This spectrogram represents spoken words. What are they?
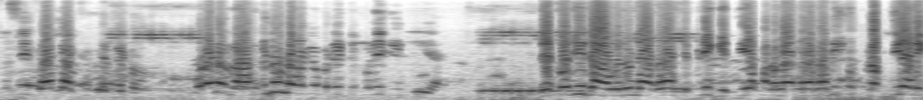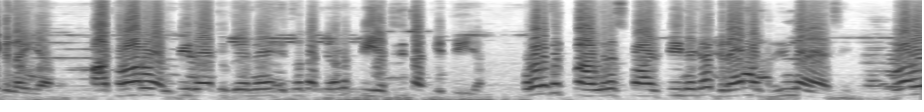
ਤੁਸੀਂ ਗੱਲ ਮੇਰੇ ਤੋਂ ਉਹਨਾਂ ਨੇ ਰੰਗ ਨੂੰ ਲੈ ਕੇ ਬੜੀ ਟਿੱਪਣੀ ਕੀਤੀ ਆ। ਦੇਖੋ ਜੀ ਰੰਗ ਨੂੰ ਲੈ ਕੇ ਟਿੱਪਣੀ ਕੀਤੀ ਹੈ ਪਰ ਉਹਨਾਂ ਨੇ ਉਹਨਾਂ ਦੀ ਉਪਲਬਧੀਆਂ ਨਹੀਂ ਗਿਣਾਈਆਂ। ਅੱਠ ਵਾਰ ਐਮਪੀ ਰਹਿ ਚੁੱਕੇ ਨੇ ਇੱਥੋਂ ਤੱਕ ਉਹਨਾਂ ਨੇ ਪੀਐਚਡੀ ਤੱਕ ਕੀਤੀ ਆ। ਉਹਨਾਂ ਨੇ ਕੋਈ ਕਾਂਗਰਸ ਪਾਰਟੀ ਨੇ ਜਿਹੜਾ ਗ੍ਰਹਿ ਮੰਤਰੀ ਲਾਇਆ ਸੀ। ਉਹਨਾਂ ਨੂੰ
